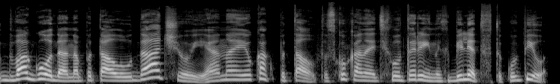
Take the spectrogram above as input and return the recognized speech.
два года она пытала удачу, и она ее как пытала-то? Сколько она этих лотерейных билетов-то купила?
